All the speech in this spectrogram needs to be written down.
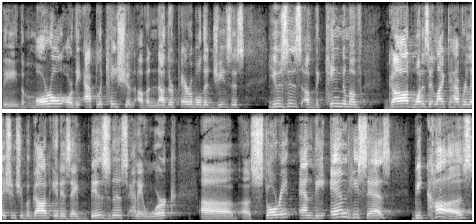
the the moral or the application of another parable that Jesus uses of the kingdom of God. What is it like to have relationship with God? It is a business and a work uh, a story. And the end, he says, because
